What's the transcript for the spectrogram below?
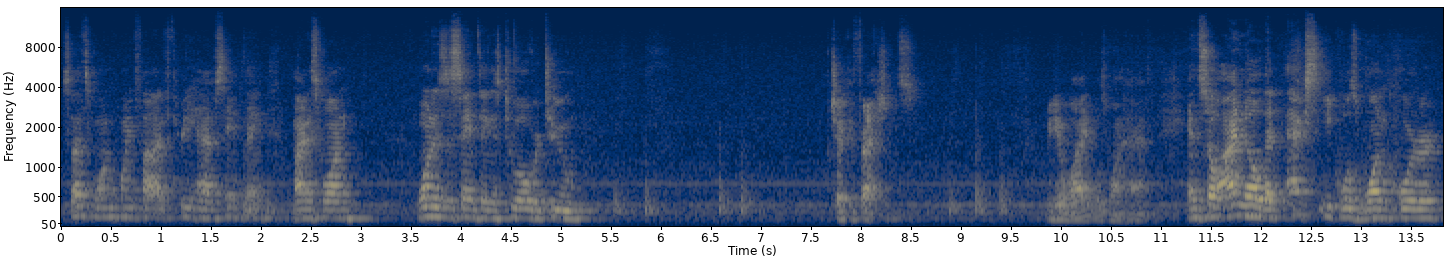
So that's 1.5, 3 halves, same thing, minus 1. 1 is the same thing as 2 over 2. Check your fractions we get y equals 1 half. And so I know that x equals 1 quarter,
